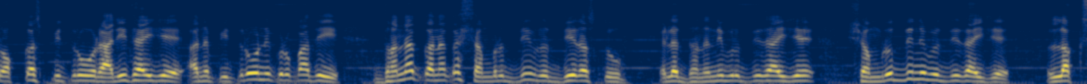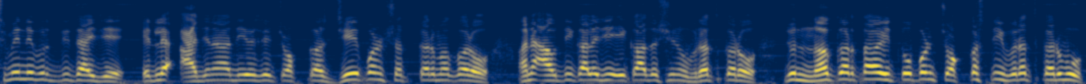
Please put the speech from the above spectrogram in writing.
ચોક્કસ પિતૃઓ રાજી થાય છે અને પિતૃઓની કૃપાથી ધન, કનક, સમૃદ્ધિ, વૃદ્ધિ રસ્તુ. એટલે ધનની વૃદ્ધિ થાય છે, સમૃદ્ધિની વૃદ્ધિ થાય છે, લક્ષ્મીની વૃદ્ધિ થાય છે. એટલે આજના દિવસે ચોક્કસ જે પણ સત્કર્મ કરો અને આવતીકાલે જે એકાદશીનું વ્રત કરો, જો ન કરતા હોય તો પણ ચોક્કસથી વ્રત કરવું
